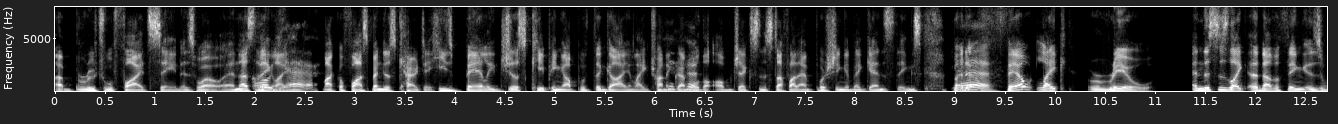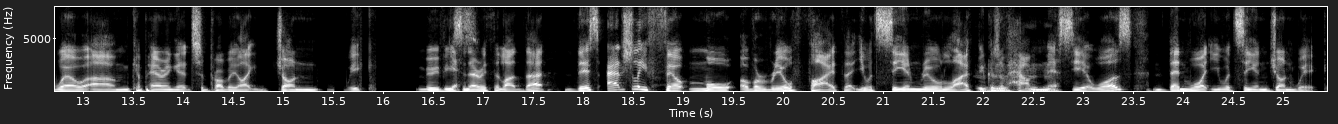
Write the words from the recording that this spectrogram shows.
a brutal fight scene as well, and that's the oh thing. Like yeah. Michael Fassbender's character, he's barely just keeping up with the guy and like trying to grab all the objects and stuff like that, and pushing him against things. But Yeah. it felt like real. And this is like another thing as well, um, comparing it to probably like John Wick movies and everything like that. This actually felt more of a real fight that you would see in real life because of Mhm, how mhm. messy it was than what you would see in John Wick.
